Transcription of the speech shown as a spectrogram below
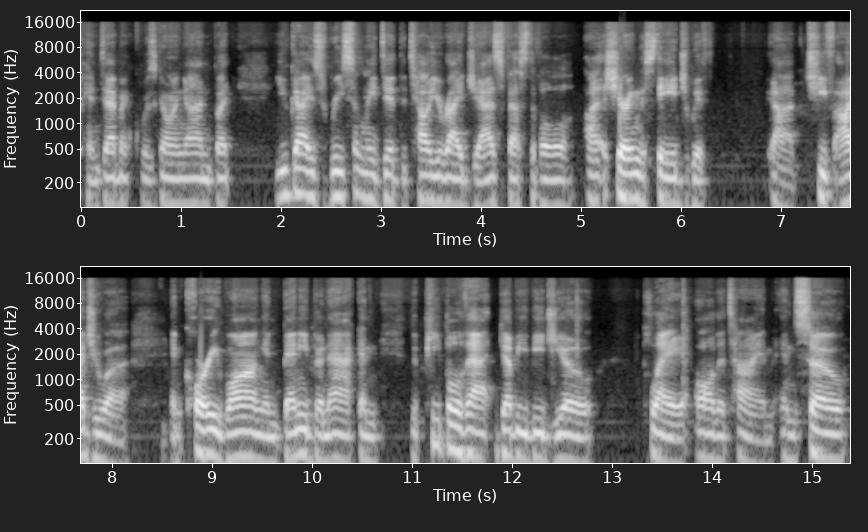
pandemic was going on, but you guys recently did the Telluride Jazz Festival, uh, sharing the stage with uh, Chief Adjuah and Cory Wong and Benny Benack and the people that WBGO play all the time. And so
